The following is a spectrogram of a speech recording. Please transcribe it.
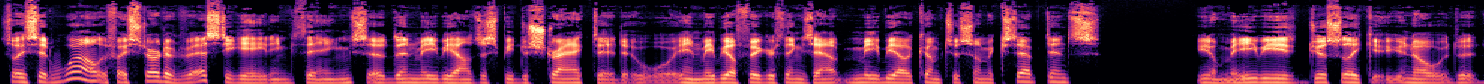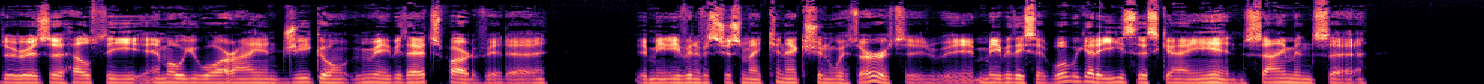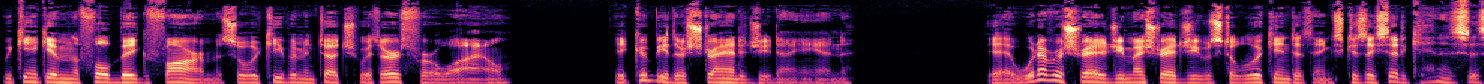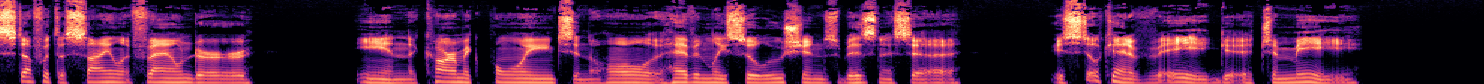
So I said, well, if I start investigating things, uh, then maybe I'll just be distracted and maybe I'll figure things out. Maybe I'll come to some acceptance. You know, maybe just like, you know, th- there is a healthy M-O-U-R-I-N-G going, maybe that's part of it. Uh, I mean, even if it's just my connection with Earth, maybe they said, well, we got to ease this guy in. Simon's, uh, we can't give him the full big farm, so we'll keep him in touch with Earth for a while. It could be their strategy, Diane. Yeah, whatever strategy, my strategy was to look into things because they said, again, this stuff with the silent founder and the karmic points and the whole heavenly solutions business. Uh, is still kind of vague uh, to me.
